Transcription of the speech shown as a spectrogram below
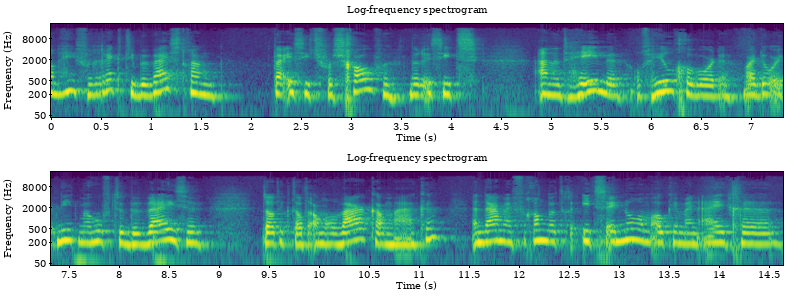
van hé, hey, verrekt die bewijsdrang. Daar is iets verschoven. Er is iets aan het hele of heel geworden, waardoor ik niet meer hoef te bewijzen dat ik dat allemaal waar kan maken. En daarmee verandert er iets enorm ook in mijn eigen,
